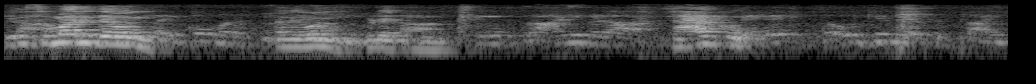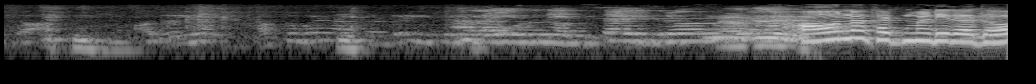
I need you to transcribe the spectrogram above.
ಇಲ್ಲಿ ಸುಮಾರಿದೆ ಹೋಗಿ. ಅಲ್ಲಿ ಹೋಗಿ ಬಿಡಿ. ಸಾಕು. ಅವನ ಕಟ್ ಮಾಡಿರೋದು?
